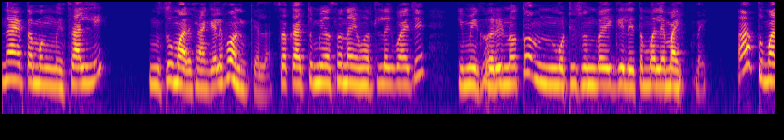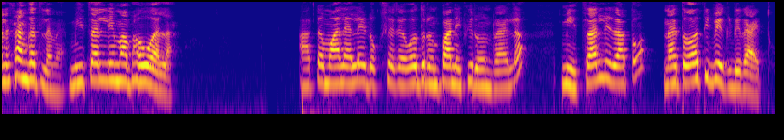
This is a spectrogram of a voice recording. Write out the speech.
नाही तर मग मी चालली. मी तुम्हाला सांगायला फोन केला. सकाळी तुम्ही असं नाही म्हटलं पाहिजे की मी घरी नव्हतो मोठी सुनबाई गेली तर मला माहीत नाही. हा तुम्हाला सांगितलं मी मी चालली मा भाऊ आला आता मला लय डोक्याच्या वदरून पाणी फिरून राहिलं. मी चालली जातो नाही तर अति वेगळी राहतो.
